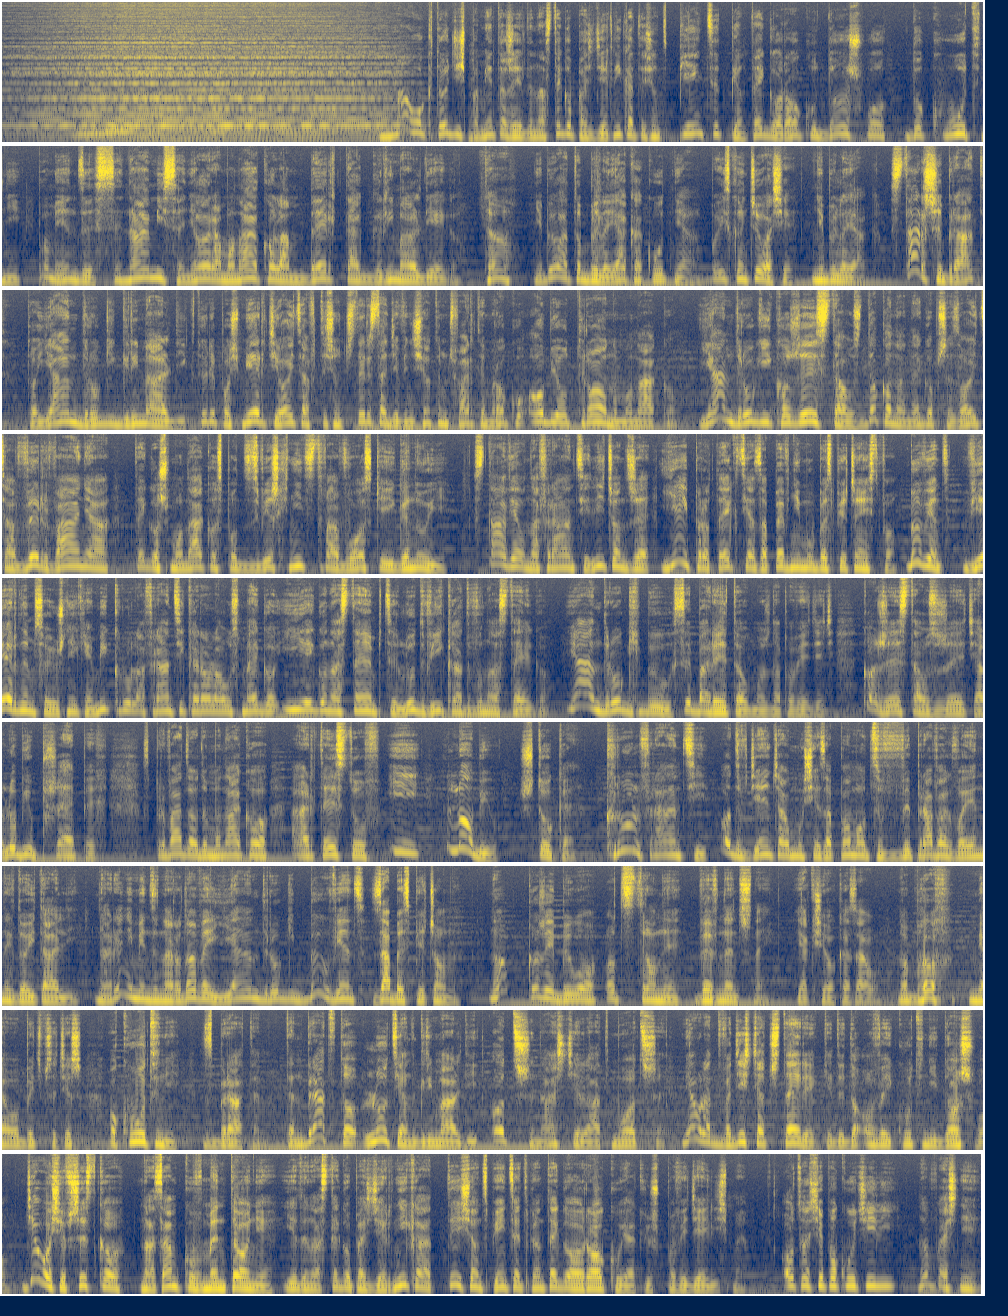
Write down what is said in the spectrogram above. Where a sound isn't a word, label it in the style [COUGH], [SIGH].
Mało kto dziś pamięta, że 11 października 1505 roku doszło do kłótni pomiędzy synami seniora Monaco Lamberta Grimaldiego. To nie była to byle jaka kłótnia, bo i skończyła się nie byle jak. Starszy brat to Jan II Grimaldi, który po śmierci ojca w 1494 roku objął tron Monako. Jan II korzystał z dokonanego przez ojca wyrwania tegoż Monako spod zwierzchnictwa włoskiej Genui stawiał na Francję, licząc, że jej protekcja zapewni mu bezpieczeństwo. Był więc wiernym sojusznikiem i króla Francji Karola VIII i jego następcy Ludwika XII. Jan II był sybarytą, można powiedzieć. Korzystał z życia, lubił przepych, sprowadzał do Monako artystów i lubił sztukę. Król Francji odwdzięczał mu się za pomoc w wyprawach wojennych do Italii. Na arenie międzynarodowej Jan II był więc zabezpieczony. No, gorzej było od strony wewnętrznej, jak się okazało. No bo [LAUGHS] miało być przecież o kłótni z bratem. Ten brat to Lucian Grimaldi, o 13 lat młodszy. Miał lat 24, kiedy do owej kłótni doszło. Działo się wszystko na zamku w Mentonie 11 października 1505 roku, jak już powiedzieliśmy. O co się pokłócili? No właśnie,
